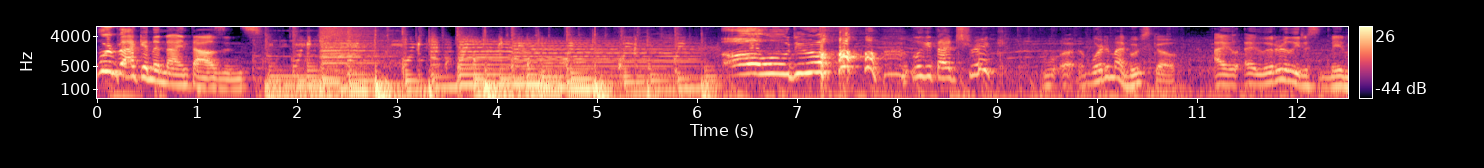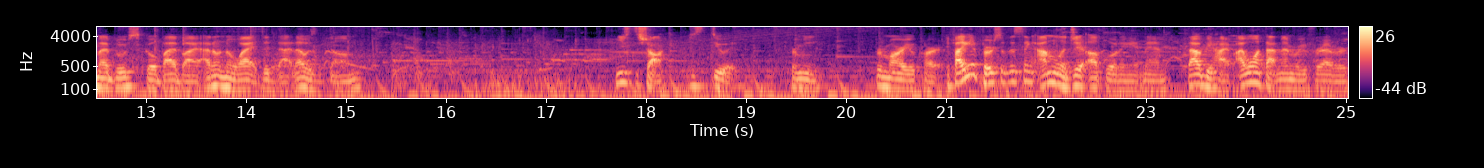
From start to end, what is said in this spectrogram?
We're back in the 9000s. Oh, dude. Look at that trick. Uh, where did my boost go? I, I literally just made my boost go bye-bye. I don't know why it did that. That was dumb. Use the shock. Just do it. For me. For Mario Kart. If I get first with this thing, I'm legit uploading it, man. That would be hype. I want that memory forever.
